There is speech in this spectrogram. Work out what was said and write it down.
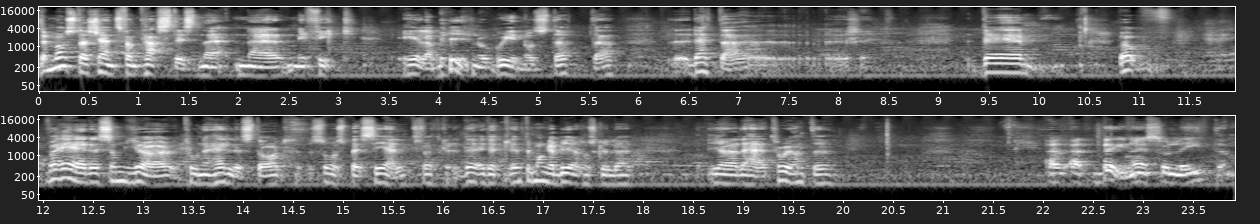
Det måste ha känts fantastiskt när, när ni fick hela byn att gå in och stötta detta. Det, vad, vad är det som gör Torne Hällestad så speciellt? För att det, det är inte många byar som skulle göra det här, tror jag inte. Att, att byn är så liten.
